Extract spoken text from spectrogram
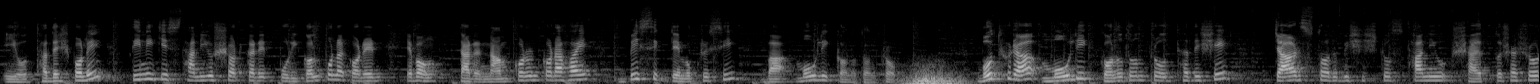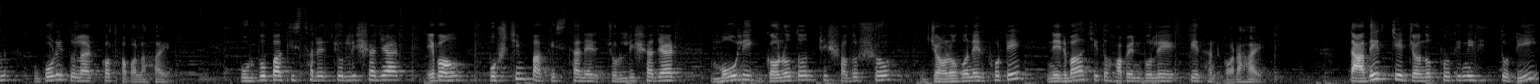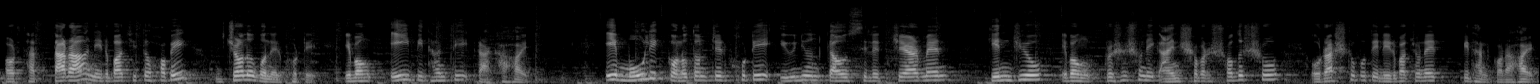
এই অধ্যাদেশ বলে তিনি যে স্থানীয় সরকারের পরিকল্পনা করেন এবং তার নামকরণ করা হয় বেসিক ডেমোক্রেসি বা মৌলিক গণতন্ত্র। বন্ধুরা, মৌলিক গণতন্ত্র অধ্যাদেশে চার স্তর বিশিষ্ট স্থানীয় স্বায়ত্তশাসন গড়ে তোলার কথা বলা হয়। পূর্ব পাকিস্তানের চল্লিশ হাজার এবং পশ্চিম পাকিস্তানের চল্লিশ হাজার মৌলিক গণতন্ত্রী সদস্য জনগণের ভোটে নির্বাচিত হবেন বলে বিধান করা হয়। তাদের যে জনপ্রতিনিধিত্বটি, অর্থাৎ তারা নির্বাচিত হবে জনগণের ভোটে এবং এই বিধানটি রাখা হয়। এই মৌলিক গণতন্ত্রের ভোটে ইউনিয়ন কাউন্সিলের চেয়ারম্যান, কেন্দ্রীয় এবং প্রশাসনিক আইনসভার সদস্য ও রাষ্ট্রপতি নির্বাচনের বিধান করা হয়।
